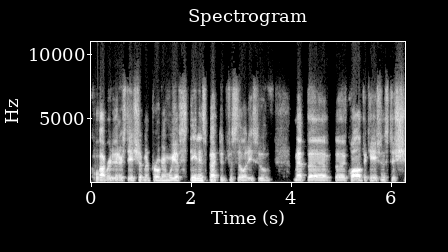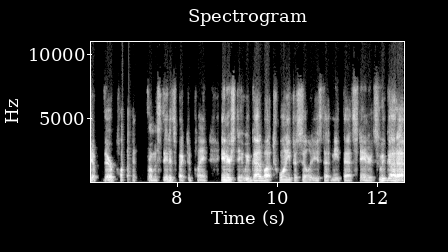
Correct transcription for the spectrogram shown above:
Cooperative Interstate Shipment Program. We have state inspected facilities who've met the, the qualifications to ship their plant from a state inspected plant interstate. We've got about 20 facilities that meet that standard. So we've got a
